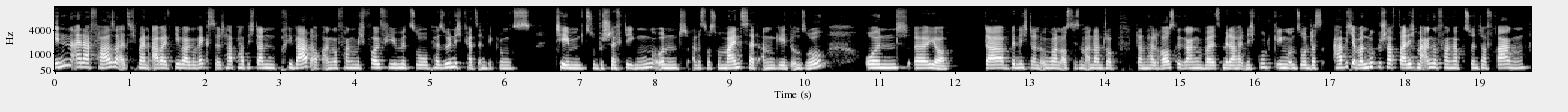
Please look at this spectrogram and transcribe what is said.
in einer Phase, als ich meinen Arbeitgeber gewechselt habe, habe ich dann privat auch angefangen, mich voll viel mit so Persönlichkeitsentwicklungsthemen zu beschäftigen und alles, was so Mindset angeht und so. Und äh, ja, da bin ich dann irgendwann aus diesem anderen Job dann halt rausgegangen, weil es mir da halt nicht gut ging und so. Und das habe ich aber nur geschafft, weil ich mal angefangen habe zu hinterfragen,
